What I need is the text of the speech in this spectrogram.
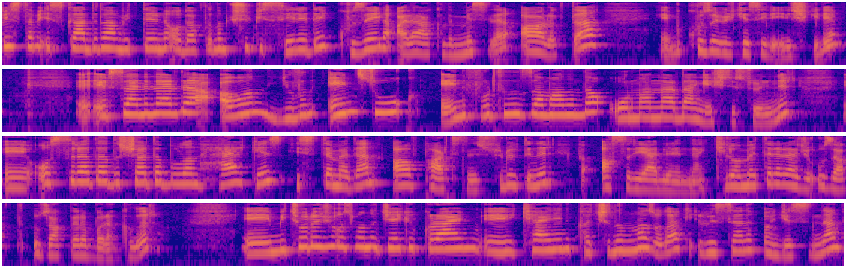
Biz tabi İskandinav mitlerine odaklanıp çünkü seride kuzeyle alakalı meseleler ağırlıkta e, bu kuzey ülkesiyle ilişkili. E, efsanelerde avın yılın en soğuk, en fırtınalı zamanında ormanlardan geçtiği söylenir. E, o sırada dışarıda bulunan herkes istemeden av partisine sürüklenir ve asır yerlerinden kilometrelerce uzak, uzaklara bırakılır. E, mitoloji uzmanı Jacob Grimes e, hikayenin kaçınılmaz olarak Hristiyanlık öncesinden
